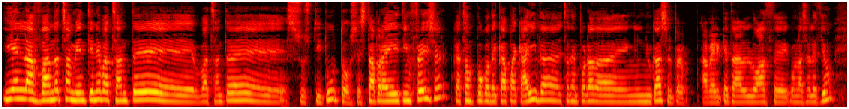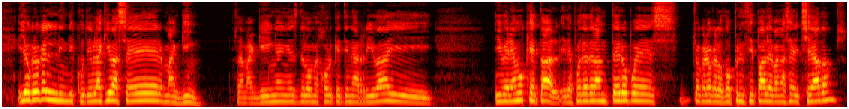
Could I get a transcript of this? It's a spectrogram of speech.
Y en las bandas también tiene bastante, bastante sustitutos. Está por ahí Tim Fraser, que está un poco de capa caída esta temporada en el Newcastle, pero a ver qué tal lo hace con la selección. Y yo creo que el indiscutible aquí va a ser McGinn. O sea, McGinn es de lo mejor que tiene arriba y, y veremos qué tal. Y después de delantero, pues yo creo que los dos principales van a ser Che Adams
